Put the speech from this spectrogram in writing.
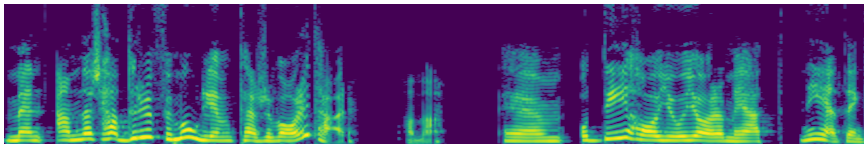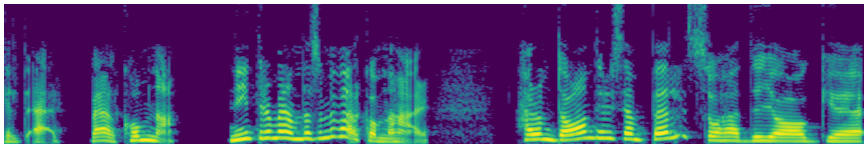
Mm. Men annars hade du förmodligen kanske varit här, Anna. Ehm, och det har ju att göra med att ni helt enkelt är välkomna. Ni är inte de enda som är välkomna här. Häromdagen till exempel så hade jag eh,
